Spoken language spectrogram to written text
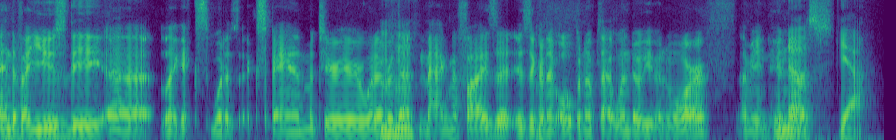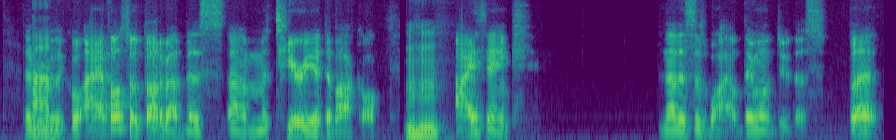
And if I use the uh like ex- what is it, expand material or whatever Mhm. that magnifies it, is it going to open up that window even more? I mean, who, Who knows? knows? Yeah. That'd be Um, really cool. I have also thought about this um, materia debacle. Mm-hmm. I think now this is wild. They won't do this, but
